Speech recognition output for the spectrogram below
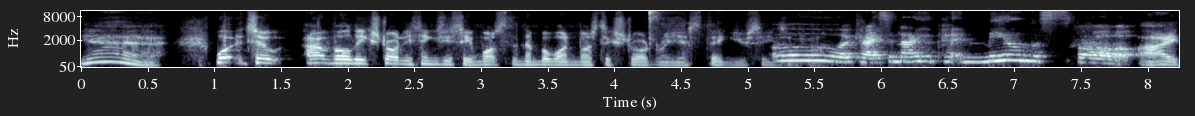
Yeah. What? So, out of all the extraordinary things you've seen, what's the number one most extraordinariest thing you've seen? So? Oh, okay. So now you're putting me on the spot. I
